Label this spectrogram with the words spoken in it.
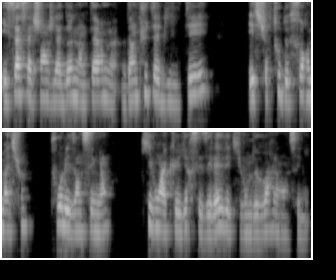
Et ça, ça change la donne en termes d'imputabilité et surtout de formation pour les enseignants qui vont accueillir ces élèves et qui vont devoir leur enseigner.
